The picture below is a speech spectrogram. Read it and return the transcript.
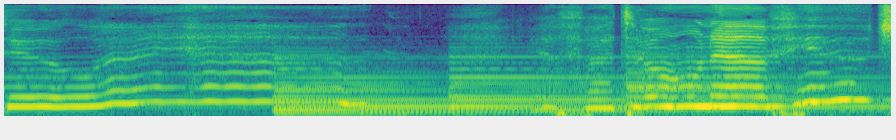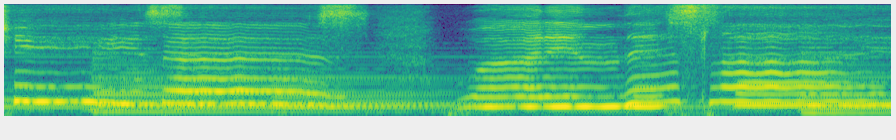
do I have if I don't have you, Jesus? What in this life?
